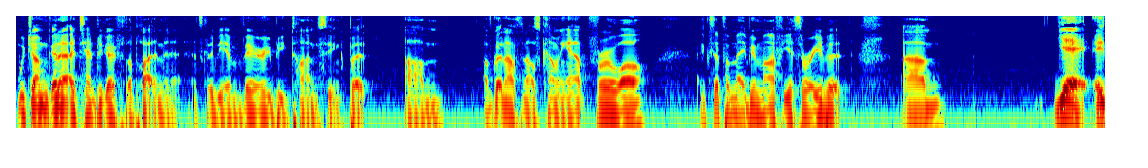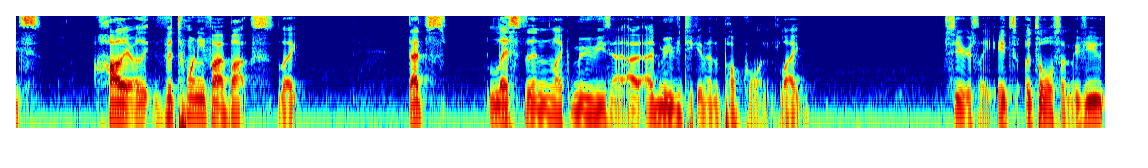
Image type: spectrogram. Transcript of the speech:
which I'm going to attempt to go for the platinum in it. It's going to be a very big time sink, but um, I've got nothing else coming out for a while, except for maybe Mafia 3. But um, yeah, it's highly like, for 25 bucks. Like that's less than like movies, a, a movie ticket and a popcorn. Like seriously, it's it's awesome. If you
